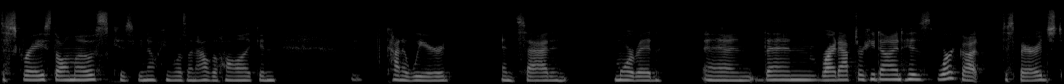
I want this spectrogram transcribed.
disgraced almost because you know he was an alcoholic and kind of weird and sad and morbid. And then right after he died his work got disparaged.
